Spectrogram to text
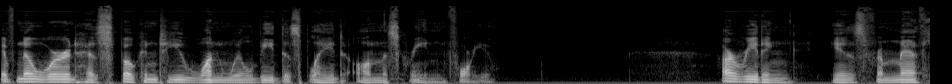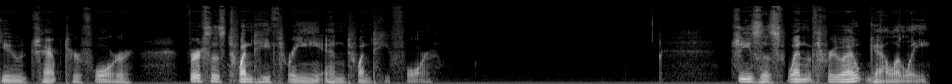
If no word has spoken to you, one will be displayed on the screen for you. Our reading is from Matthew chapter 4, verses 23 and 24. Jesus went throughout Galilee,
